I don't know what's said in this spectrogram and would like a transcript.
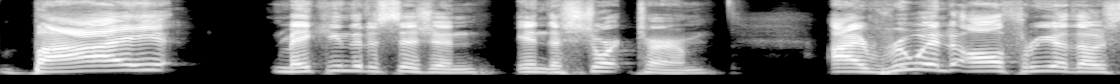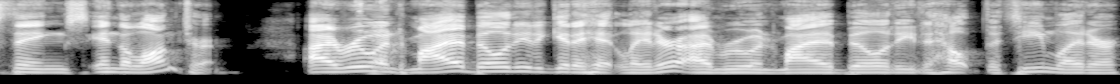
By making the decision in the short term, I ruined all three of those things in the long term. I ruined my ability to get a hit later. I ruined my ability to help the team later,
